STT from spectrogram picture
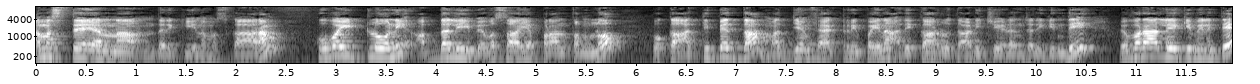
నమస్తే అన్న అందరికీ నమస్కారం. కువైట్లోని అబ్దలీ వ్యవసాయ ప్రాంతంలో ఒక అతిపెద్ద మద్యం ఫ్యాక్టరీ పైన అధికారులు దాడి చేయడం జరిగింది. వివరాల్లోకి వెళితే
